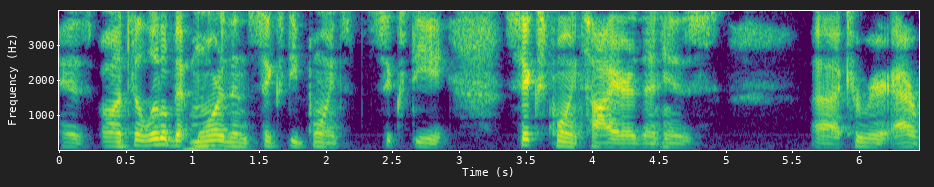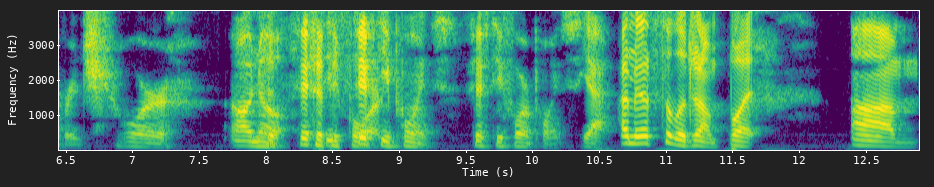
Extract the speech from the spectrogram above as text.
his. Well, it's a little bit more than 60 points, 66 points higher than his uh, career average. Or oh no, 50, 54. 50 points, 54 points. Yeah, I mean that's still a jump, but um,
